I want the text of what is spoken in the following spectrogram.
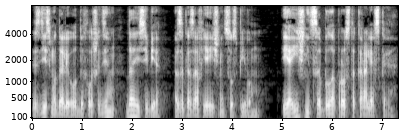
Здесь мы дали отдых лошадям, да и себе, заказав яичницу с пивом. Яичница была просто королевская.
